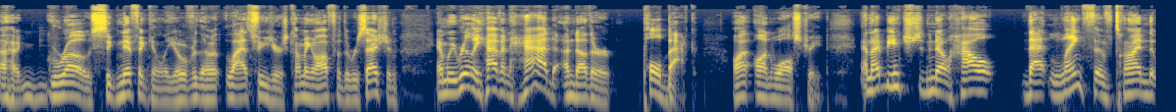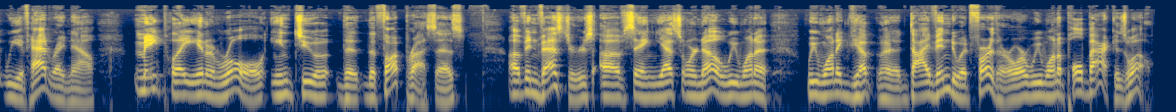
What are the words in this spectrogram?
uh, grow significantly over the last few years, coming off of the recession, and we really haven't had another pullback on, on Wall Street. And I'd be interested to know how that length of time that we have had right now may play in a role into the the thought process of investors of saying yes or no. We want to we want to uh, dive into it further, or we want to pull back as well.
